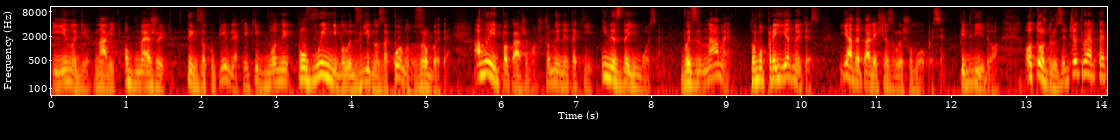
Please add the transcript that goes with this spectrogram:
і іноді навіть обмежують в тих закупівлях, які б вони повинні були б згідно закону зробити. А ми їм покажемо, що ми не такі і не здаємося. Ви з нами, тому приєднуйтесь. Я деталі ще залишу в описі під відео. Отож, друзі, четверте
